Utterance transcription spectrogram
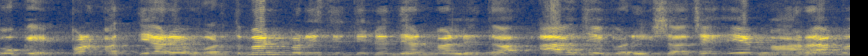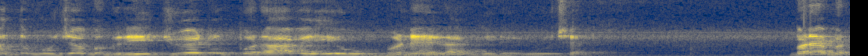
ઓકે, પણ અત્યારે વર્તમાન પરિસ્થિતિને ધ્યાનમાં લેતા આ જે પરીક્ષા છે એ મારા મત મુજબ ગ્રેજ્યુએટ ઉપર આવે એવું મને લાગી રહ્યું છે. બરાબર.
